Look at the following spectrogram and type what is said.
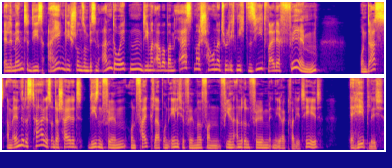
Elemente, die es eigentlich schon so ein bisschen andeuten, die man aber beim ersten Mal schauen natürlich nicht sieht, weil der Film und das am Ende des Tages unterscheidet diesen Film und Fight Club und ähnliche Filme von vielen anderen Filmen in ihrer Qualität erheblich,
